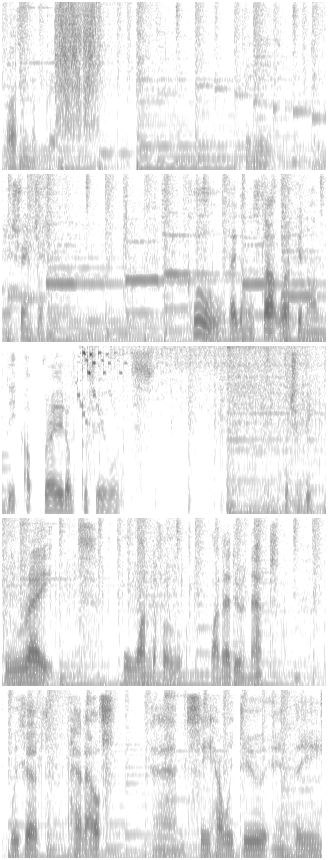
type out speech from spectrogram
Starting upgrade. Stranger. Cool, they're going to start working on the upgrade of the fields. Which would be great. Wonderful. While they're doing that, we could head out and see how we do in the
